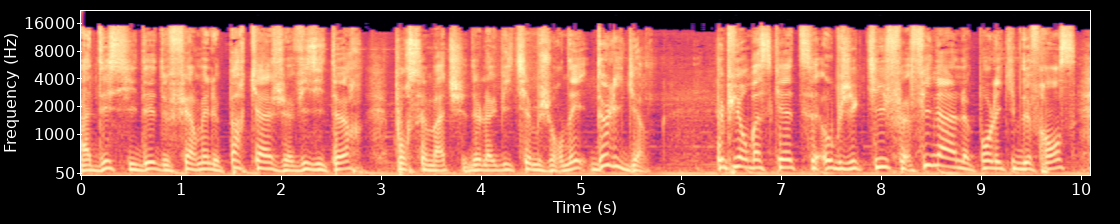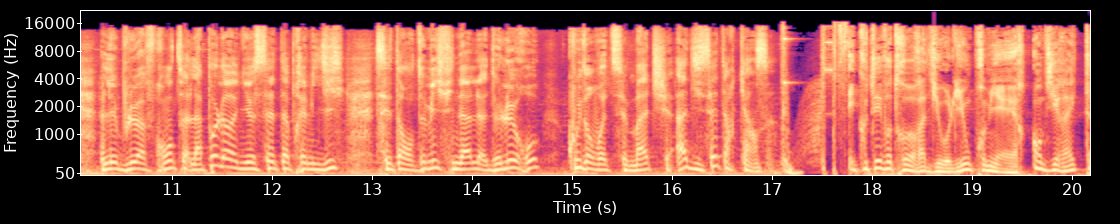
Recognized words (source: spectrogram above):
a décidé de fermer le parcage visiteur pour ce match de la huitième journée de Ligue 1. Et puis en basket, objectif final pour l'équipe de France. Les Bleus affrontent la Pologne cet après-midi. C'est en demi-finale de l'Euro. Coup d'envoi de ce match à 17h15. Écoutez votre radio Lyon Première en direct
